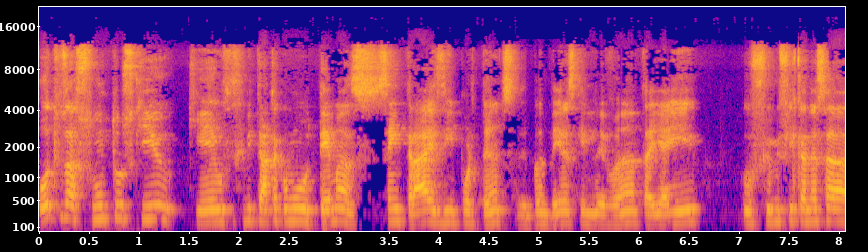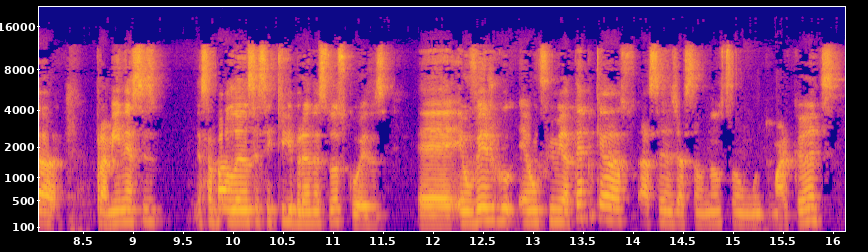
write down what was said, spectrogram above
outros assuntos que, que o filme trata como temas centrais e importantes, bandeiras que ele levanta, e aí o filme fica nessa, para mim, nessa, nessa balança, se equilibrando essas duas coisas. É, eu vejo, é um filme, até porque as, as cenas de ação não são muito marcantes,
